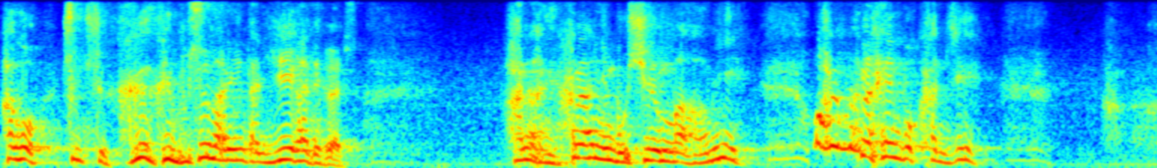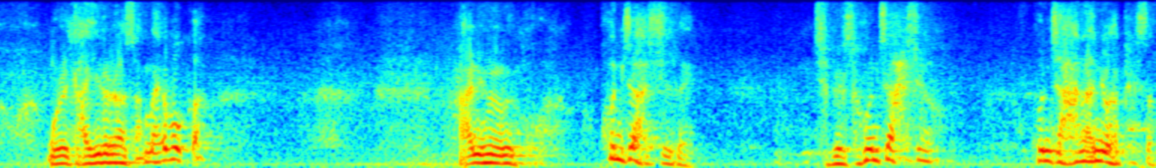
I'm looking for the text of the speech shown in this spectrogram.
하고 춤추. 그게, 그게 무슨 말인지 난 이해가 되겠어. 하나님, 하나님 모시는 마음이 얼마나 행복한지 오늘 다 일어나서 한번 해볼까? 아니면 혼자 하실래? 집에서 혼자 하셔. 혼자 하나님 앞에서.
